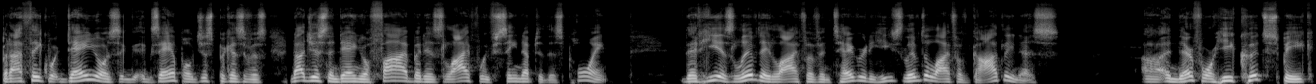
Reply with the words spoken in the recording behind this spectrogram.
but I think what Daniel is an example, just because of his, not just in Daniel 5, but his life we've seen up to this point, that he has lived a life of integrity. He's lived a life of godliness uh, and therefore he could speak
